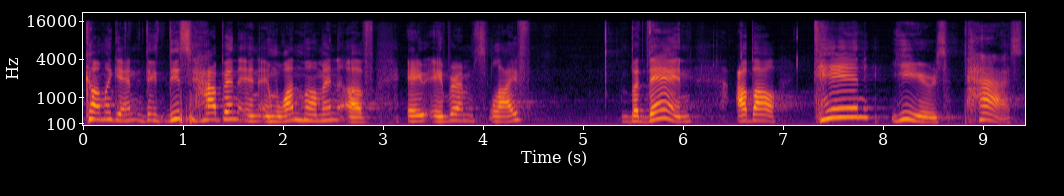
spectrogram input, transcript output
come again. This happened in, in one moment of Abram's life. But then, about 10 years passed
